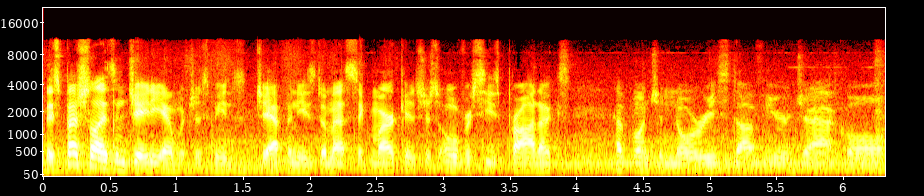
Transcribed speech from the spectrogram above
they specialize in JDM, which just means Japanese domestic markets, just overseas products. Have a bunch of nori stuff here, Jackall,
